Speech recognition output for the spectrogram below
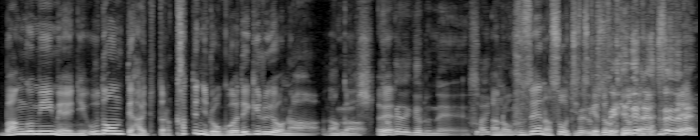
番組名にうどんって入ってたら勝手に録画できるようななんか引っ掛けできるね。あの不正な装置つけとる状態不正じゃない。え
